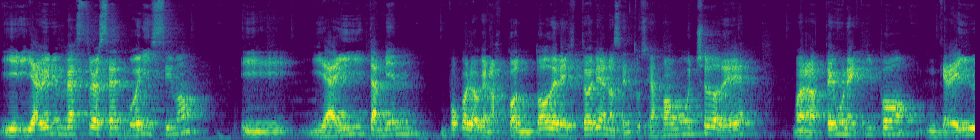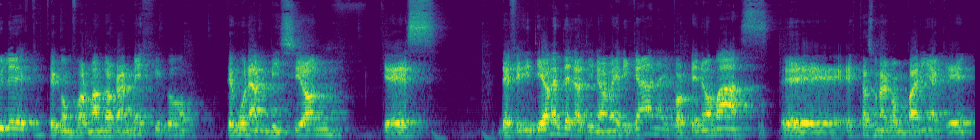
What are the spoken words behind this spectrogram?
y, había un investor set buenísimo. Y, y, ahí también un poco lo que nos contó de la historia nos entusiasmó mucho de, bueno, tengo un equipo increíble que estoy conformando acá en México, tengo una ambición que es definitivamente latinoamericana y por qué no más. Eh, esta es una compañía que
